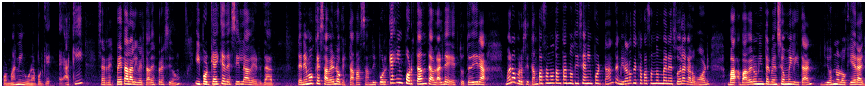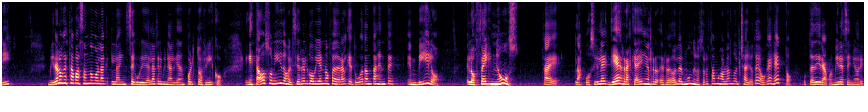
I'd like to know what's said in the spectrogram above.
Por más ninguna. Porque aquí se respeta la libertad de expresión y porque hay que decir la verdad. Tenemos que saber lo que está pasando. ¿Y por qué es importante hablar de esto? Usted dirá, bueno, pero si están pasando tantas noticias importantes, mira lo que está pasando en Venezuela, que a lo mejor va, a haber una intervención militar, Dios no lo quiera allí, Mira lo que está pasando con la, inseguridad y la criminalidad en Puerto Rico. En Estados Unidos, el cierre del gobierno federal que tuvo tanta gente en vilo, los fake news, las posibles guerras que hay en el, alrededor del mundo y nosotros estamos hablando del chayoteo. ¿Qué es esto? Usted dirá, pues mire señores,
